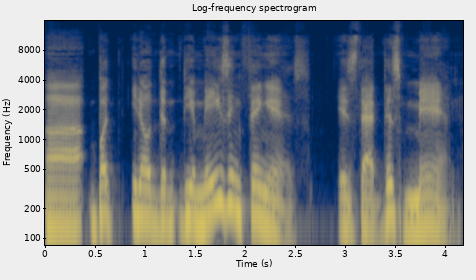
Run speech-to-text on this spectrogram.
Uh, but you know, the, the amazing thing is, is that this man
